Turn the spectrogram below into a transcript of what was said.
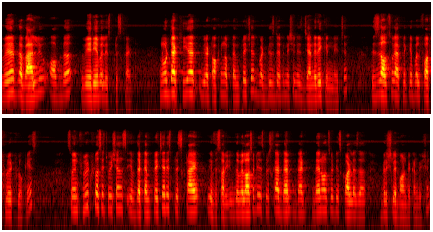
where the value of the variable is prescribed. Note that here we are talking of temperature, but this definition is generic in nature. This is also applicable for fluid flow case. So, in fluid flow situations if the temperature is prescribed, if the sorry if the velocity is prescribed then that then also it is called as a Dirichlet boundary condition.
